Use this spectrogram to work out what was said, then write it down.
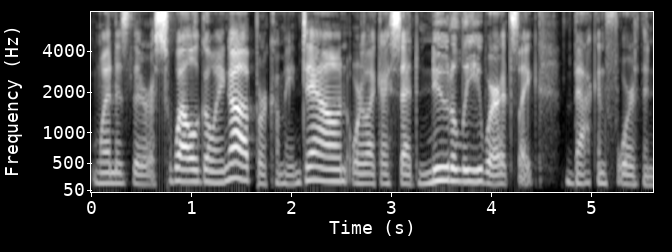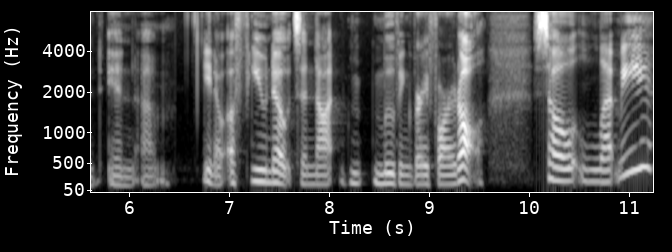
When is there a swell going up or coming down? Or, like I said, noodly, where it's like back and forth in, in um, you know, a few notes and not m- moving very far at all. So, let me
